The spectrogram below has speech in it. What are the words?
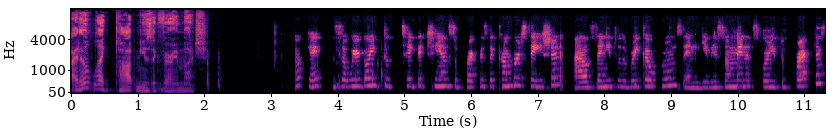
I don't like pop music very much. Okay, so we're going to take the chance to practice the conversation. I'll send you to the breakout rooms and give you some minutes for you to practice.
